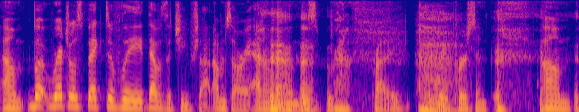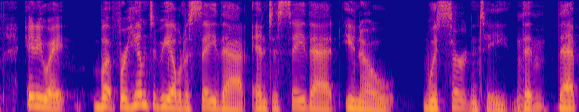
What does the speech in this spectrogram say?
Um, but retrospectively, that was a cheap shot. I'm sorry, I don't know. him. He's pro- probably a great person. Um, anyway, but for him to be able to say that and to say that, you know, with certainty that that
